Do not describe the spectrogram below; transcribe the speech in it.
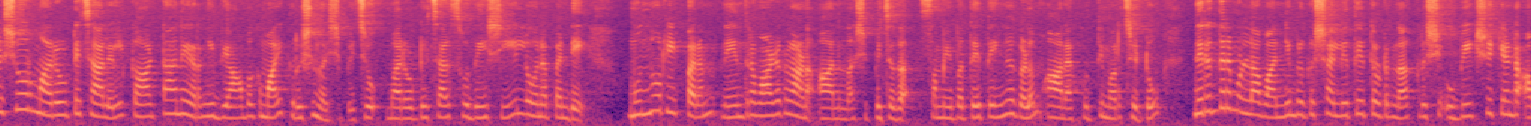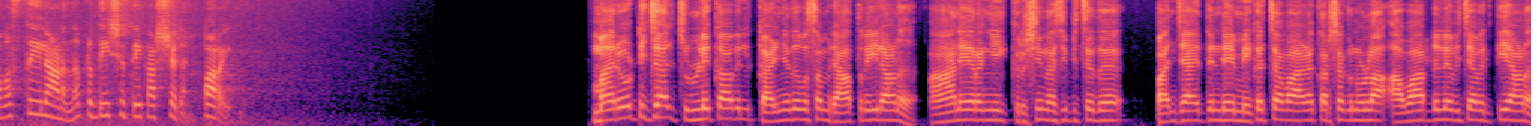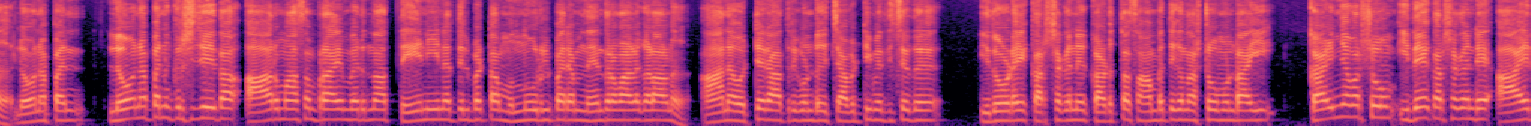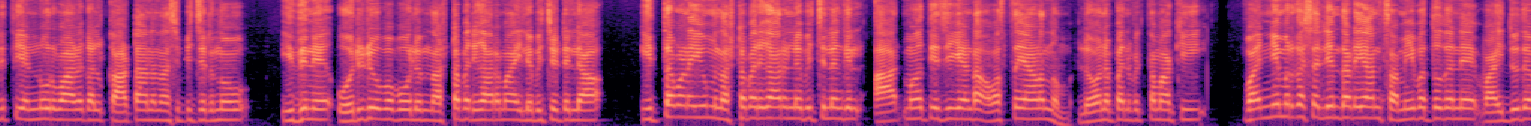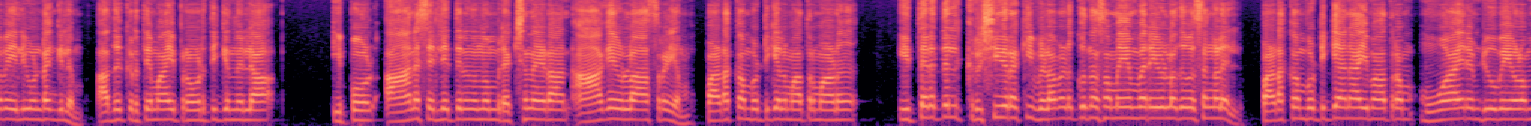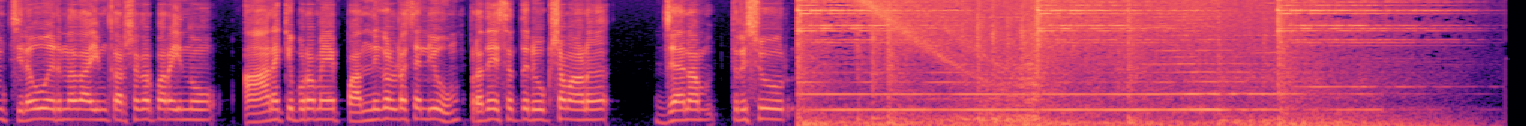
തൃശൂർ മരോട്ടിച്ചാലിൽ കാട്ടാന ഇറങ്ങി വ്യാപകമായി കൃഷി നശിപ്പിച്ചു. മരോട്ടിച്ചാൽ സ്വദേശി ലോനപ്പന്റെ മുന്നൂറിൽ പരം നേന്ത്രവാഴകളാണ് ആന നശിപ്പിച്ചത്. സമീപത്തെ തെങ്ങുകളും ആന കുത്തിമറിച്ചിട്ടു. നിരന്തരമുള്ള വന്യമൃഗശല്യത്തെ തുടർന്ന് കൃഷി ഉപേക്ഷിക്കേണ്ട അവസ്ഥയിലാണെന്ന് പ്രദേശത്തെ കർഷകൻ പറയുന്നു. മരോട്ടിച്ചാൽ ചുള്ളിക്കാവിൽ കഴിഞ്ഞ ദിവസം രാത്രിയിലാണ് ആനയിറങ്ങി കൃഷി നശിപ്പിച്ചത്. പഞ്ചായത്തിന്റെ മികച്ച വാഴ കർഷകനുള്ള അവാർഡ് ലഭിച്ച വ്യക്തിയാണ് ലോനപ്പൻ. ലോനപ്പൻ കൃഷി ചെയ്ത ആറുമാസം പ്രായം വരുന്ന തേനീനത്തിൽപ്പെട്ട മുന്നൂറിൽ പരം നേന്ത്രവാഴകളാണ് ആന ഒറ്റ രാത്രി കൊണ്ട് ചവിട്ടിമെതിച്ചത് ഇതോടെ കർഷകന് കടുത്ത സാമ്പത്തിക നഷ്ടവുമുണ്ടായി. കഴിഞ്ഞ വർഷവും ഇതേ കർഷകന്റെ ആയിരത്തി എണ്ണൂറ് വാഴകൾ കാട്ടാന നശിപ്പിച്ചിരുന്നു. ഇതിന് ഒരു രൂപ പോലും നഷ്ടപരിഹാരമായി ലഭിച്ചിട്ടില്ല. ഇത്തവണയും നഷ്ടപരിഹാരം ലഭിച്ചില്ലെങ്കിൽ ആത്മഹത്യ ചെയ്യേണ്ട അവസ്ഥയാണെന്നും ലോനപ്പൻ വ്യക്തമാക്കി. വന്യമൃഗശല്യം തടയാൻ സമീപത്തു തന്നെ വൈദ്യുത വേലിയുണ്ടെങ്കിലും അത് കൃത്യമായി പ്രവർത്തിക്കുന്നില്ല. ഇപ്പോൾ ആനശല്യത്തിൽ നിന്നും രക്ഷ നേടാൻ ആകെയുള്ള ആശ്രയം പടക്കം പൊട്ടിക്കൽ മാത്രമാണ്. ഇത്തരത്തിൽ കൃഷി ഇറക്കി വിളവെടുക്കുന്ന സമയം വരെയുള്ള ദിവസങ്ങളിൽ പടക്കം പൊട്ടിക്കാനായി മാത്രം മൂവായിരം രൂപയോളം ചിലവ് വരുന്നതായും കർഷകർ പറയുന്നു. ആനയ്ക്ക് പുറമെ പന്നികളുടെ ശല്യവും പ്രദേശത്ത് രൂക്ഷമാണ്. ജനം തൃശൂർ.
